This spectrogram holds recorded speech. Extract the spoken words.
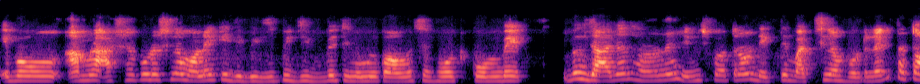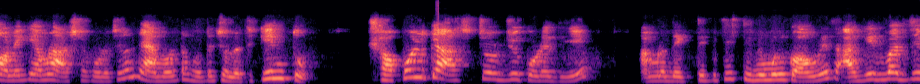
এবং আমরা আশা করেছিলাম অনেকে যে বিজেপি জিতবে, তৃণমূল কংগ্রেসের ভোট কমবে এবং যা যা ধরনের জিনিসপত্র আমরা দেখতে পাচ্ছিলাম ভোটের আগে, তাতে অনেকে আমরা আশা করেছিলাম যে এমনটা হতে চলেছে। কিন্তু সকলকে আশ্চর্য করে দিয়ে আমরা দেখতে পেয়েছি তৃণমূল কংগ্রেস আগের বার যে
